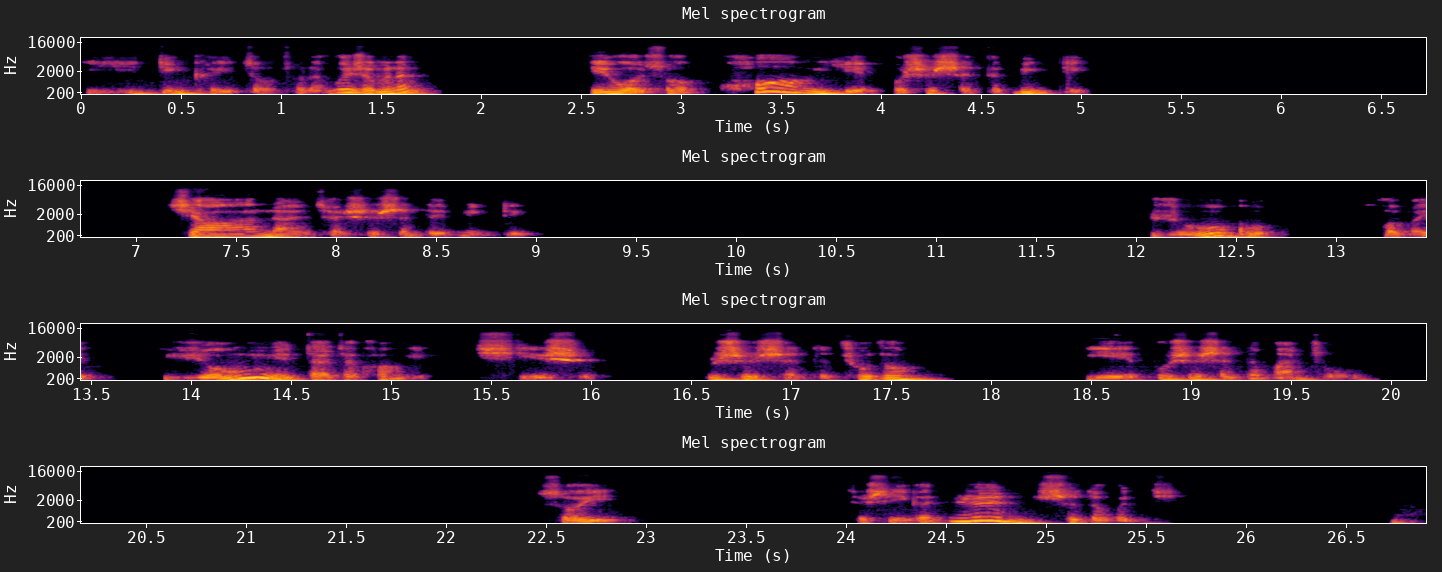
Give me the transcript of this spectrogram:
一定可以走出来。为什么呢？因为我说旷野不是神的命定。迦南才是神的命定。如果我们永远待在旷野，其实不是神的初衷，也不是神的满足。所以，这是一个认知的问题啊，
